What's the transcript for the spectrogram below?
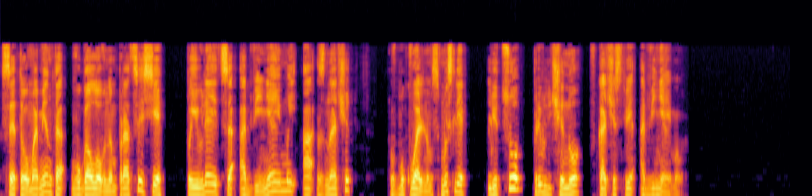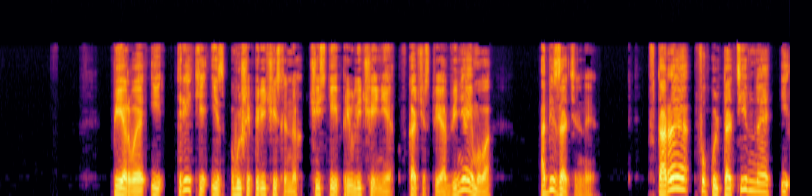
С этого момента в уголовном процессе появляется обвиняемый, а значит, в буквальном смысле, лицо привлечено в качестве обвиняемого. Первое и третье из вышеперечисленных частей привлечения в качестве обвиняемого обязательные. Вторая факультативная и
